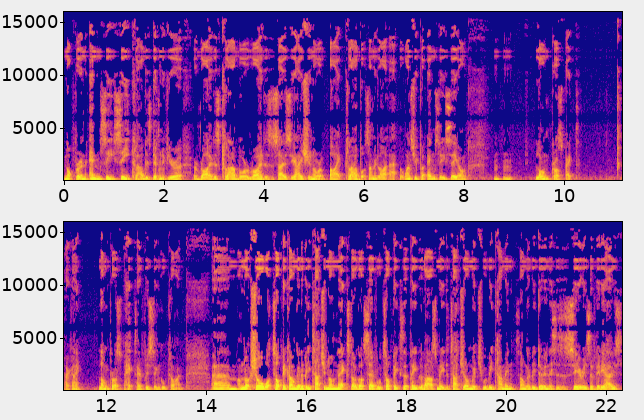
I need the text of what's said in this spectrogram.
Not for an MCC club. It's different if you're a, a riders club or a riders association or a bike club or something like that. But once you put MCC on, mm -mm, long prospect. Okay, long prospect every single time. Um, I'm not sure what topic I'm going to be touching on next. I've got several topics that people have asked me to touch on, which will be coming. So I'm going to be doing this as a series of videos.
